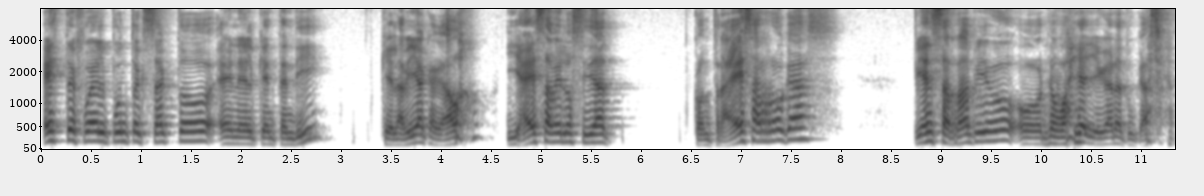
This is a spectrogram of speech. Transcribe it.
Este fue el punto exacto en el que entendí que la había cagado y a esa velocidad contra esas rocas, piensa rápido o no vaya a llegar a tu casa.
